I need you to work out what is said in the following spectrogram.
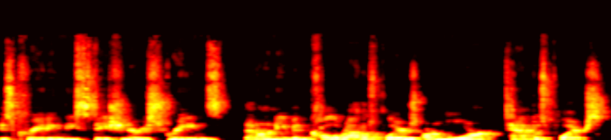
is creating these stationary screens that aren't even Colorado's players, are more Tampa's players.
